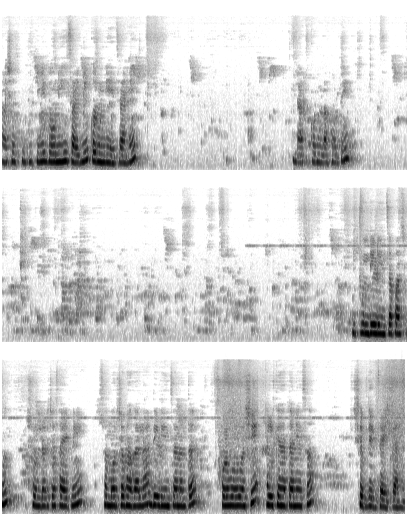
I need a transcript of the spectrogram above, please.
अशाच पद्धतीने दोन्ही साईडनी करून घ्यायचं आहे. डार्क करून दाखवते. इथून दीड इंचापासून शोल्डरच्या साईडने समोरच्या भागाला दीड इंचानंतर हळूहळू अशी हलक्या हाताने असं शेप देत जायचं आहे.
